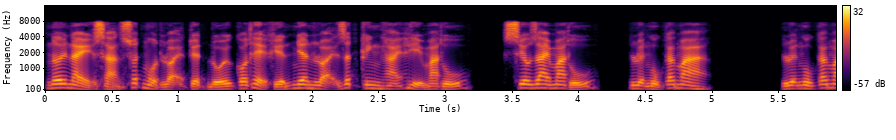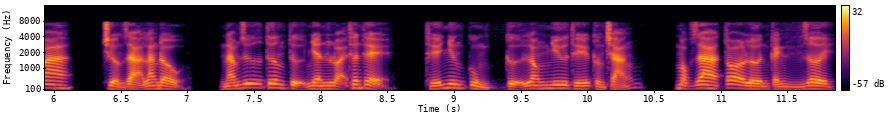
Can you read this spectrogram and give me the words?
nơi này sản xuất một loại tuyệt đối có thể khiến nhân loại rất kinh hãi hỉ ma thú, siêu giai ma thú, luyện ngục các ma. Luyện ngục các ma, trưởng giả lang đầu, nắm giữ tương tự nhân loại thân thể, thế nhưng cùng cự long như thế cường tráng, mọc ra to lớn cánh rơi,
